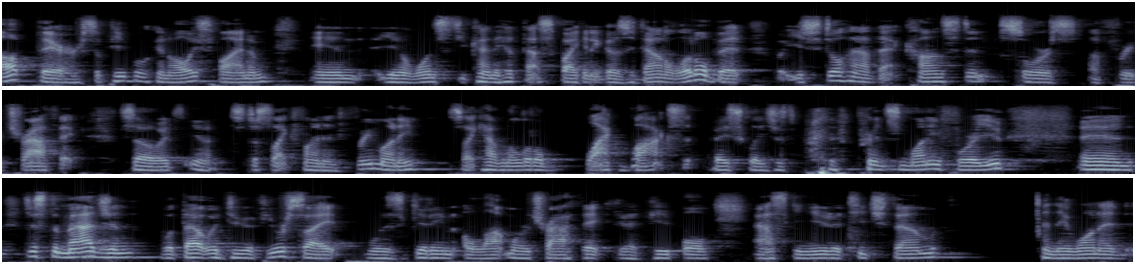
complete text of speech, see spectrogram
up there, so people can always find them. And you know, once you kind of hit that spike and it goes down a little bit, but you still have that constant source of free traffic. So it's you know, it's just like finding free money. It's like having a little black box that basically just prints money for you. And just imagine what that would do if your site was getting a lot more traffic. You had people asking you to teach them, and they wanted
